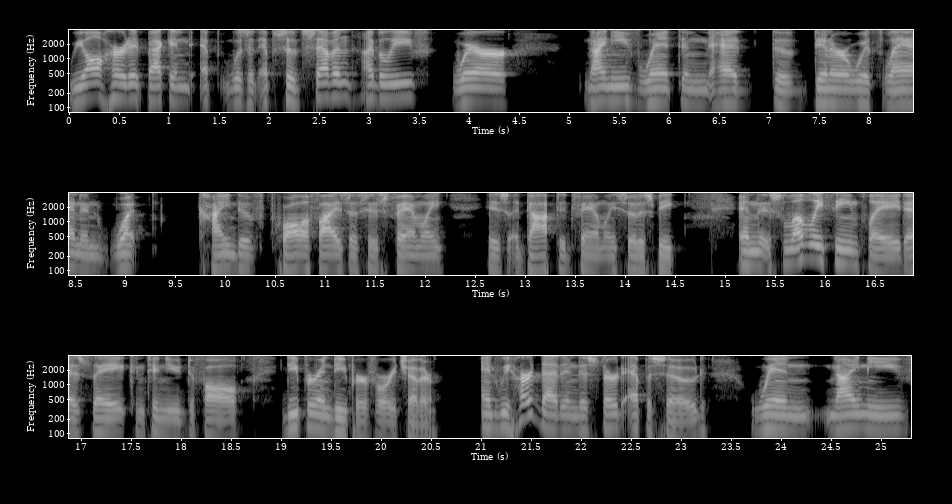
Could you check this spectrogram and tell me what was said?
We all heard it back in, was it episode seven, I believe, where Nynaeve went and had the dinner with Lan and what kind of qualifies as his family, his adopted family, so to speak. And this lovely theme played as they continued to fall deeper and deeper for each other. And we heard that in this third episode when Nynaeve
